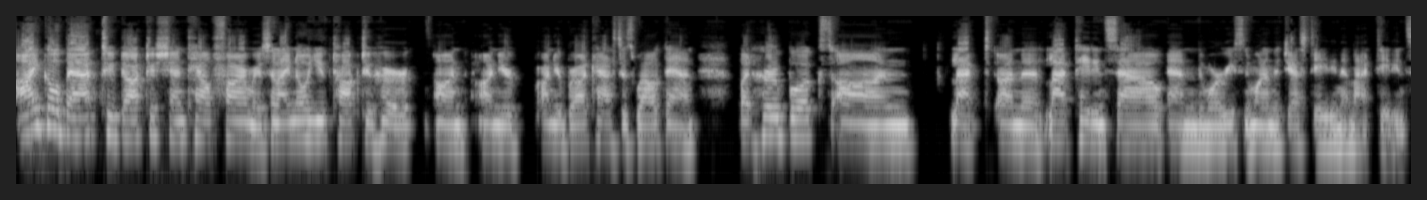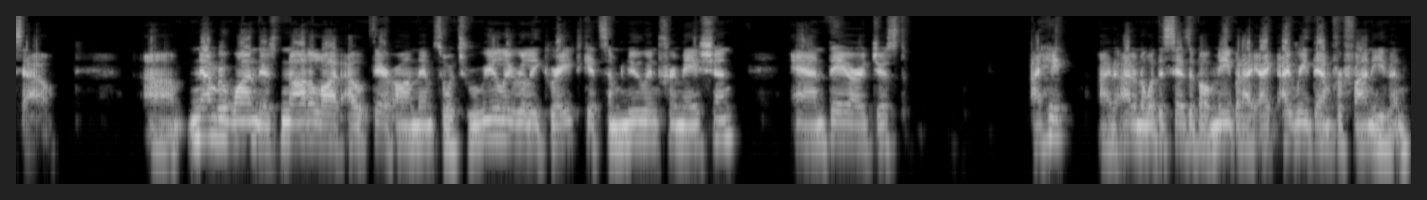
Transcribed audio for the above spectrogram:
I go back to Dr. Chantal Farmer's, and I know you've talked to her on on your on your broadcast as well, Dan. But her books on lact on the lactating sow and the more recent one on the gestating and lactating sow um, number one, there's not a lot out there on them. So it's really, really great to get some new information. And they are just, I hate, I, I don't know what this says about me, but I, I, I read them for fun even.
